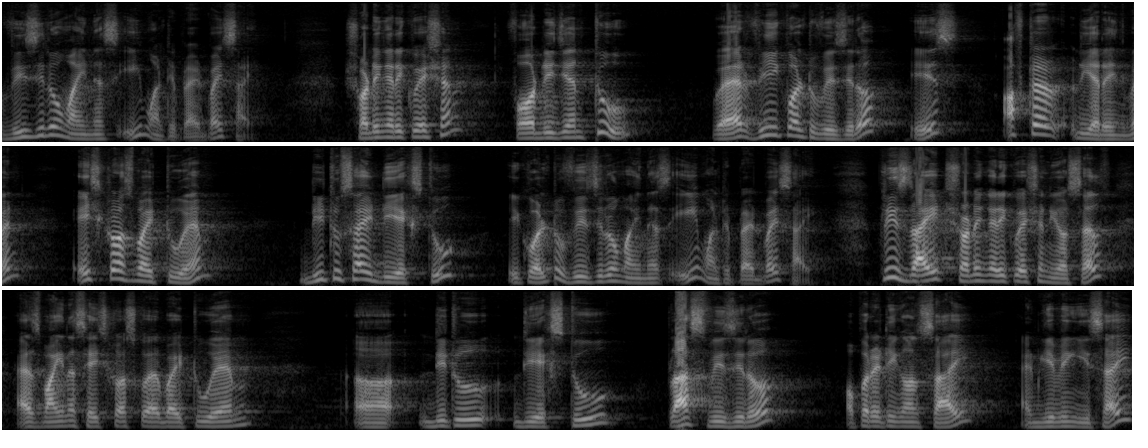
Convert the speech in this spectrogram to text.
v0 minus e multiplied by psi. Schrodinger equation for region 2 where V equal to V0 is after rearrangement h cross by 2m d2 psi dx2 equal to V0 minus E multiplied by psi. Please write Schrodinger equation yourself as minus h cross square by 2m uh, d2 dx2 plus V0 operating on psi and giving E psi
